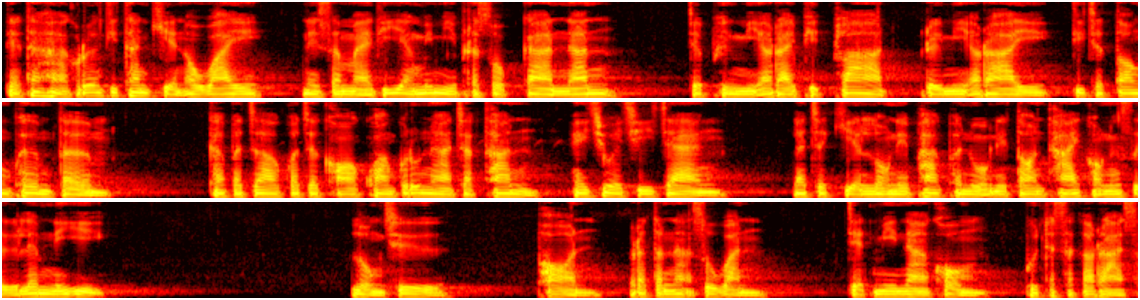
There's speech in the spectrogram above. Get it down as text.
แต่ถ้าหากเรื่องที่ท่านเขียนเอาไว้ ในสมัยที่ยังไม่มีประสบการณ์นั้น จะพึงมีอะไรผิดพลาดหรือมีอะไรที่จะต้องเพิ่มเติม ข้าพเจ้าก็จะขอความกรุณาจากท่านให้ช่วยชี้แจง และจะเขียนลงในภาคผนวกในตอนท้ายของหนังสือเล่มนี้อีก ลงชื่อ พร รัตนสุวรรณ 7 มีนาคม พุทธศักราช 2515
